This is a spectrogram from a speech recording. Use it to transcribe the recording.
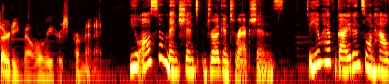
30 milliliters per minute. You also mentioned drug interactions. Do you have guidance on how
